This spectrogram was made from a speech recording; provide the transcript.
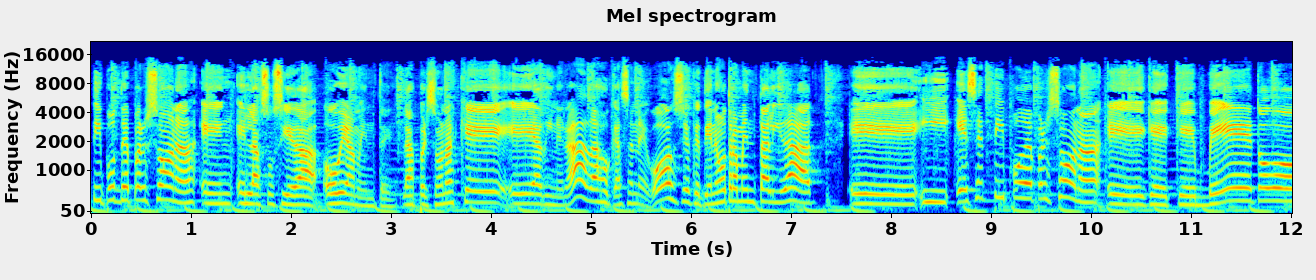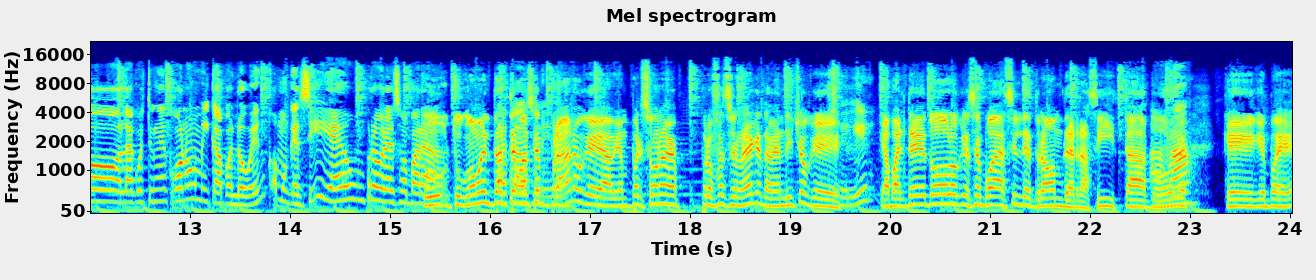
tipos de personas en, en la sociedad, obviamente. Las personas que eh, adineradas o que hacen negocios, que tienen otra mentalidad, eh, y ese tipo de personas eh, que, que ve toda la cuestión económica, pues lo ven como que sí, es un progreso para. Tú, tú comentaste más Unidos. temprano que habían personas profesionales que te habían dicho que, Sí. que aparte de todo lo que se puede decir de Trump, de racista, todo lo que, que, que, pues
